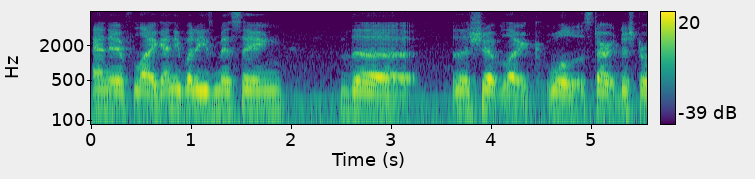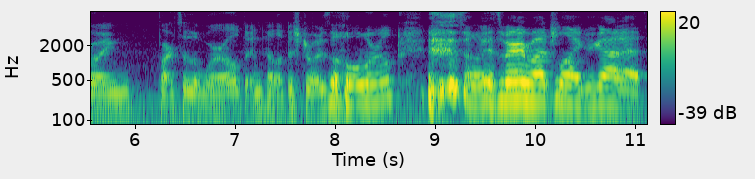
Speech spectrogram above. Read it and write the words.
and if like anybody's missing the the ship like will start destroying parts of the world until it destroys the whole world. so it's very much like you gotta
